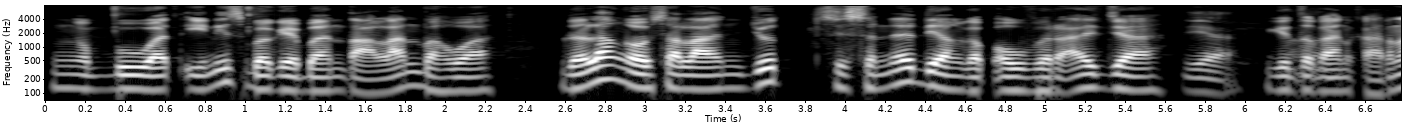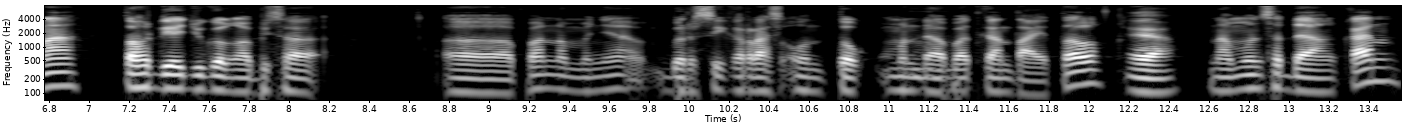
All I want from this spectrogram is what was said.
ngebuat ini sebagai bantalan bahwa udahlah nggak usah lanjut seasonnya dianggap over aja. Iya. Gitu kan? Karena toh dia juga nggak bisa eh, apa namanya bersikeras untuk mendapatkan title. Ya. Namun sedangkan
